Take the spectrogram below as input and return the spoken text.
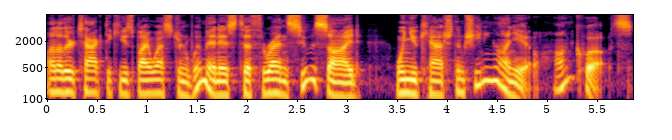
Another tactic used by Western women is to threaten suicide when you catch them cheating on you. Unquotes.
